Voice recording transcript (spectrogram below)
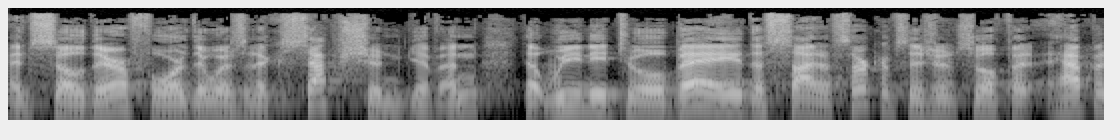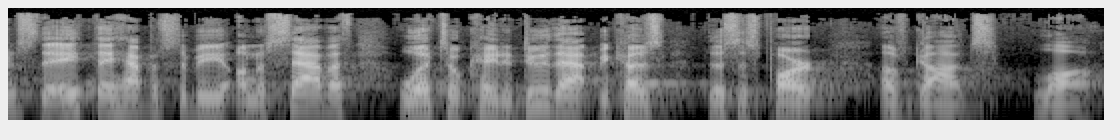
And so, therefore, there was an exception given that we need to obey the sign of circumcision. So, if it happens, the eighth day happens to be on the Sabbath, well, it's okay to do that because this is part of God's law.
